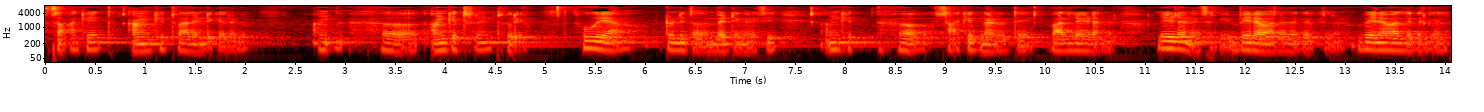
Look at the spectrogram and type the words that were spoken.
సాకేత్ అంకిత్ వాళ్ళ ఇంటికి వెళ్ళాడు. Ankit friend Surya Surya twenty thousand betting వేసి అంకిత్ సాకేత్ని uh, అడిగితే వాళ్ళు లేడన్నాడు. లేడనేసరికి వేరే వాళ్ళ దగ్గరికి వెళ్ళాడు. వేరే వాళ్ళ దగ్గరికి వెళ్ళి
